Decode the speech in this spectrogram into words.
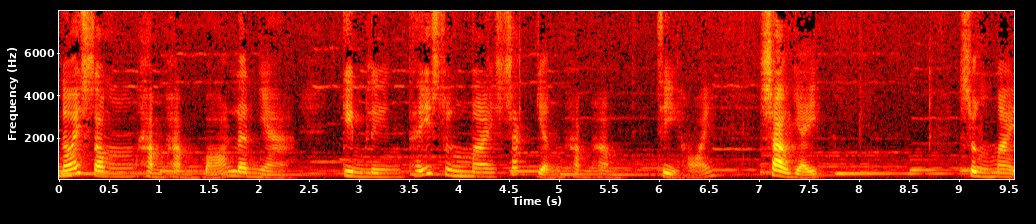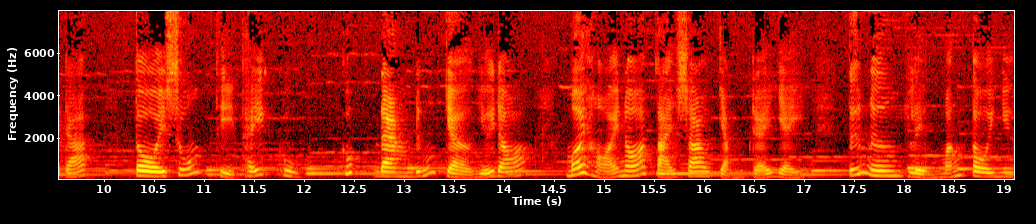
Nói xong hầm hầm bỏ lên nhà Kim Liên thấy Xuân Mai sắc giận hầm hầm Thì hỏi Sao vậy? Xuân Mai đáp Tôi xuống thì thấy cu Cúc đang đứng chờ dưới đó Mới hỏi nó tại sao chậm trễ vậy. Tứ nương liền mắng tôi như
